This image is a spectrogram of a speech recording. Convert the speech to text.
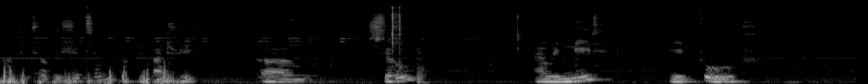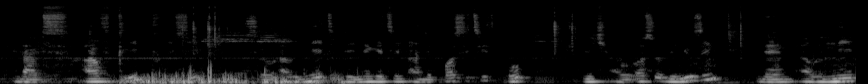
for the troubleshooting of the battery. Um, so I will need a probe that have clip you see. So I will need the negative and the positive probe which I will also be using. Then I will need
